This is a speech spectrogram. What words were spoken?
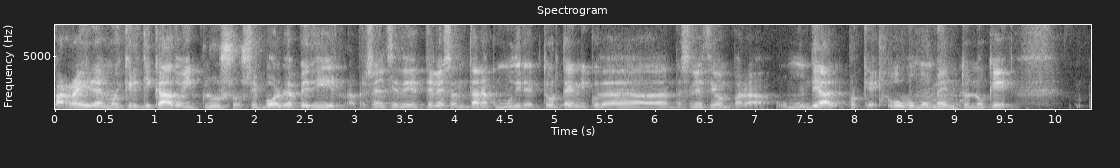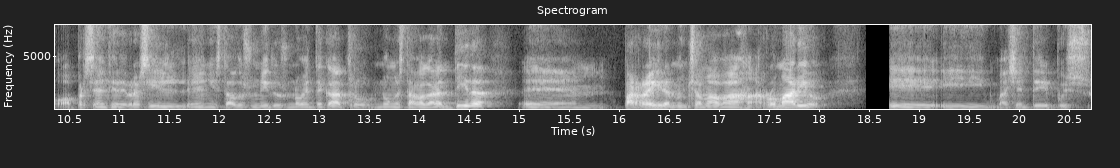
Parreira é moi criticado e incluso se volve a pedir a presencia de Tele Santana como director técnico da, da selección para o Mundial, porque houve un momento no que a presencia de Brasil en Estados Unidos 94 non estaba garantida, eh, Parreira non chamaba a Romario, e, e a xente pois,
